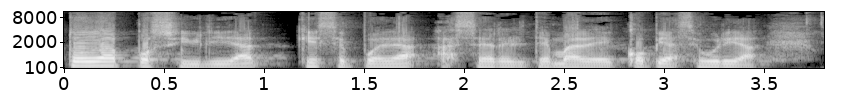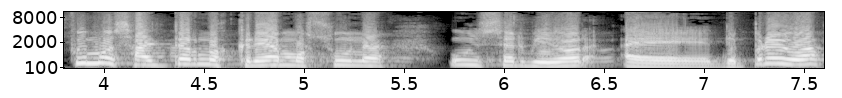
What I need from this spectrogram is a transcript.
toda posibilidad que se pueda hacer el tema de copia de seguridad. Fuimos a Alternos, creamos una, un servidor eh, de prueba,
